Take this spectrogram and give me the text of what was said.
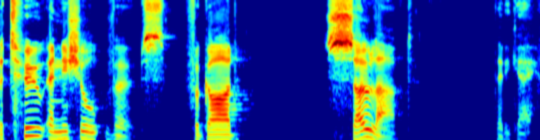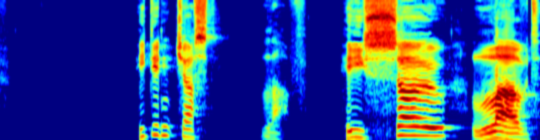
the two initial verbs for God so loved that he gave. He didn't just love, he so loved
